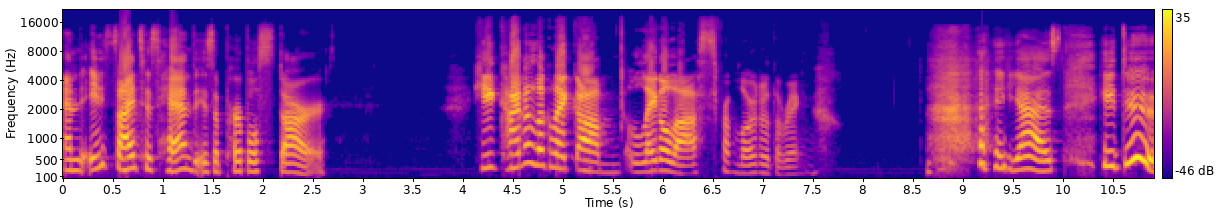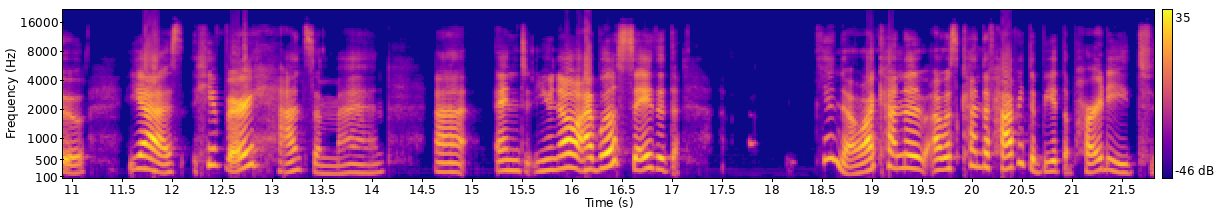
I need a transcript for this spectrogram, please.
And inside his hand is a purple star. He kind of looked like um, Legolas from Lord of the Ring. yes, he do. Yes, he very handsome man. Uh, and you know, I will say that you know, I kind of I was kind of happy to be at the party to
